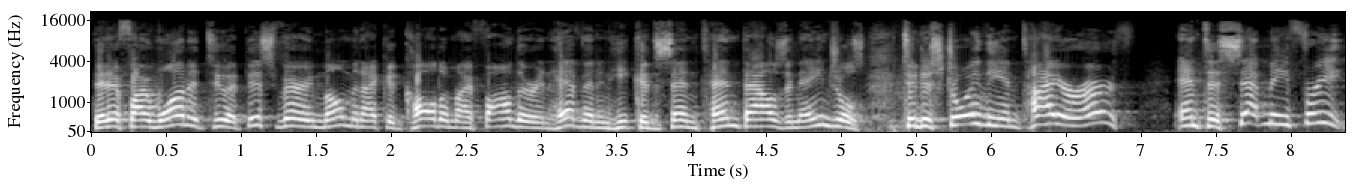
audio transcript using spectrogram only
that if I wanted to, at this very moment, I could call to my Father in heaven and he could send 10,000 angels to destroy the entire earth and to set me free?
